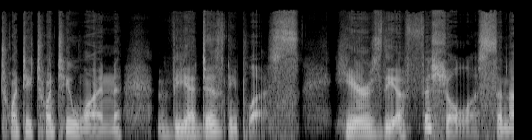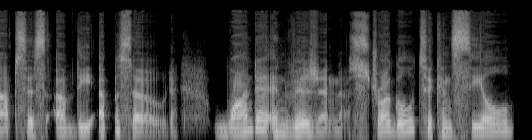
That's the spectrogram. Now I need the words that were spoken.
2021 via Disney Plus. Here's the official synopsis of the episode. Wanda and Vision struggle to conceal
